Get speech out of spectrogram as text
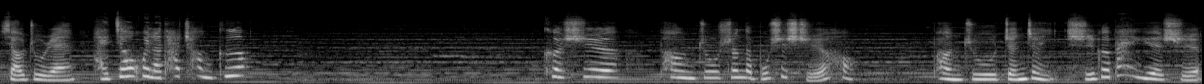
小主人还教会了它唱歌。可是，胖猪生的不是时候。胖猪整整十个半月时，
